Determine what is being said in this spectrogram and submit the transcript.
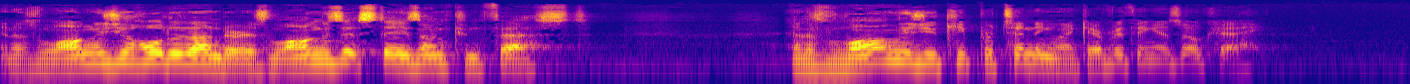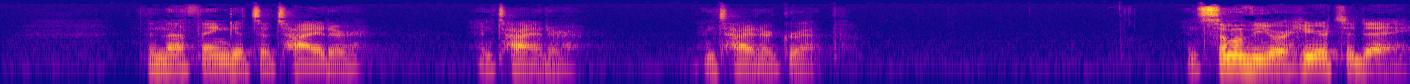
And as long as you hold it under, as long as it stays unconfessed, and as long as you keep pretending like everything is okay, then that thing gets a tighter and tighter and tighter grip. And some of you are here today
